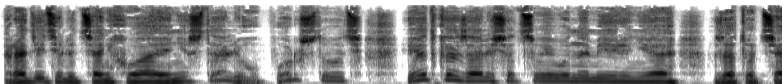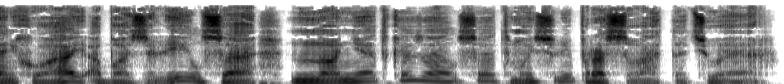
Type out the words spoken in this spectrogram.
Родители Цяньхуая не стали упорствовать и отказались от своего намерения, зато Цяньхуай обозлился, но не отказался от мысли просватать Уэр.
